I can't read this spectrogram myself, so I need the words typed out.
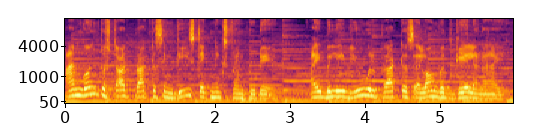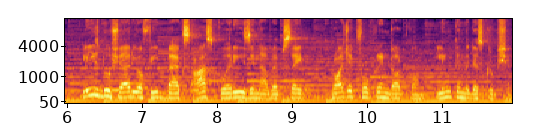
I am going to start practicing these techniques from today. I believe you will practice along with Gail and I. Please do share your feedbacks, ask queries in our website projectforkrain.com, link in the description.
